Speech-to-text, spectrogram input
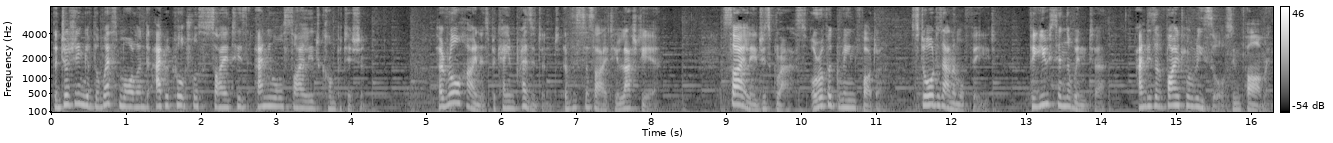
the judging of the Westmorland Agricultural Society's annual silage competition. Her Royal Highness became president of the society last year. Silage is grass or other green fodder stored as animal feed, for use in the winter, and is a vital resource in farming.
